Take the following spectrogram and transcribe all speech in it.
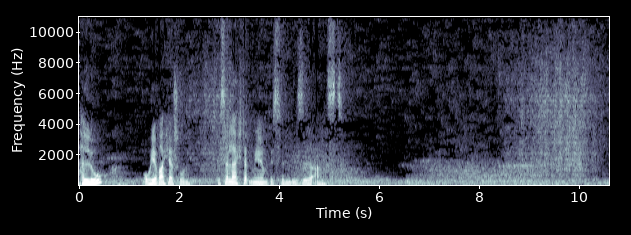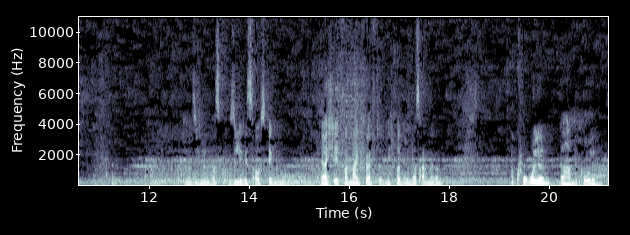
Hallo? Oh, hier war ich ja schon. Das erleichtert mir ein bisschen diese Angst. Kann man sich nur was Gruseliges ausdenken. Ja, ich rede von Minecraft und nicht von irgendwas anderem. Kohle, da haben wir Kohle.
